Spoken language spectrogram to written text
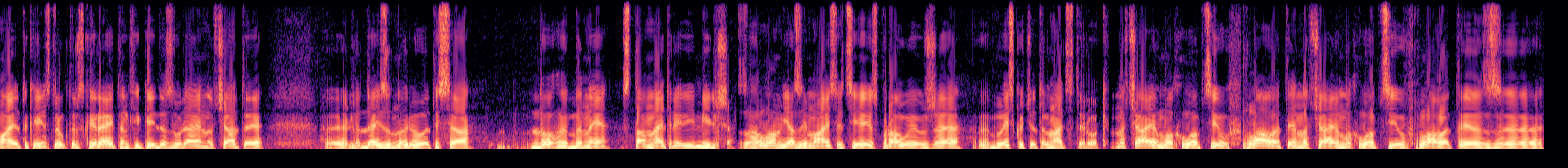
Маю такий інструкторський рейтинг, який дозволяє навчати е, людей занурюватися до глибини 100 метрів і більше. Загалом я займаюся цією справою вже е, близько 14 років. Навчаємо хлопців плавати, навчаємо хлопців плавати з е,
